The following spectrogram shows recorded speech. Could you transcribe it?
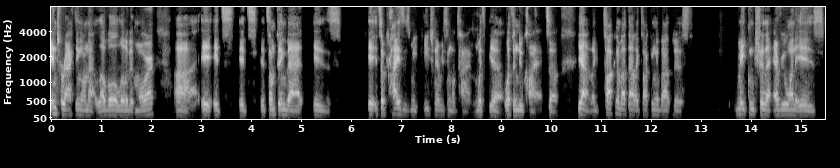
interacting on that level a little bit more uh, it, it's it's it's something that is it, surprises me each and every single time with yeah with a new client. So yeah like talking about that like talking about just making sure that everyone is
